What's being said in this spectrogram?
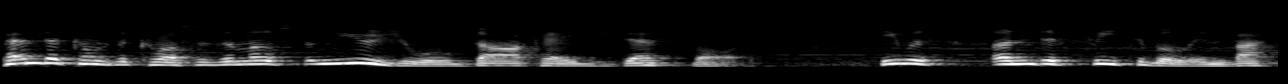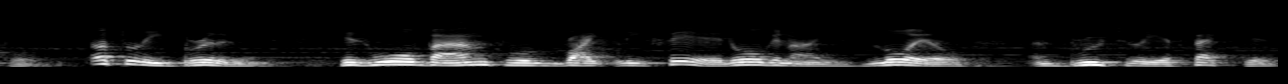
Penda comes across as a most unusual Dark Age despot. He was undefeatable in battle, utterly brilliant. His war bands were rightly feared, organized, loyal, and brutally effective.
